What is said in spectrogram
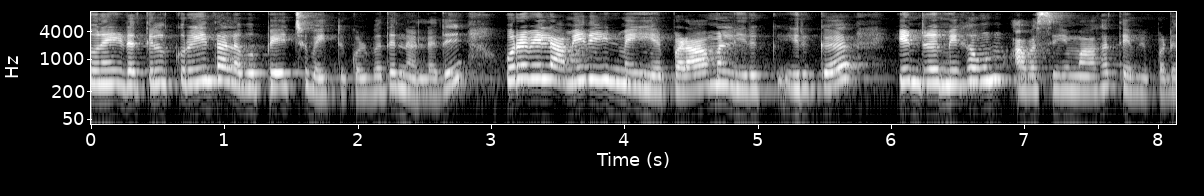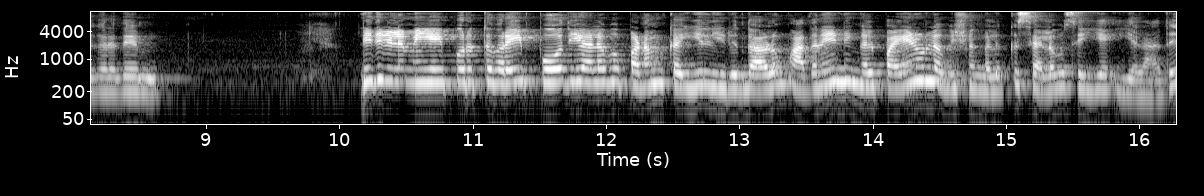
துணையிடத்தில் குறைந்த அளவு பேச்சு வைத்துக் கொள்வது நல்லது. உறவில் அமைதியின்மை ஏற்படாமல் இருக்க இன்று மிகவும் அவசியமாக தேவைப்படுகிறது. நிதி நிலைமையை பொறுத்தவரை போதிய அளவு பணம் கையில் இருந்தாலும் அதனை நீங்கள் பயனுள்ள விஷயங்களுக்கு செலவு செய்ய இயலாது.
